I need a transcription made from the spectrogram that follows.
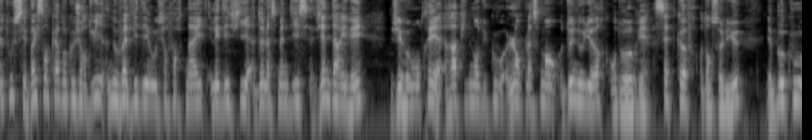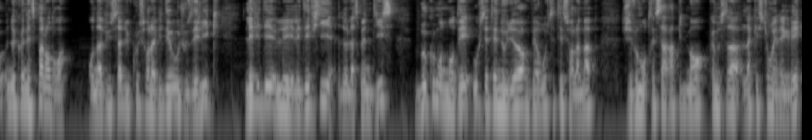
à tous, c'est Bysanka, donc aujourd'hui, nouvelle vidéo sur Fortnite, les défis de la semaine 10 viennent d'arriver. Je vais vous montrer rapidement du coup l'emplacement de New York, on doit ouvrir 7 coffres dans ce lieu, et beaucoup ne connaissent pas l'endroit. On a vu ça du coup sur la vidéo où je vous ai leak les, défis de la semaine 10, beaucoup m'ont demandé où c'était New York, vers où c'était sur la map. Je vais vous montrer ça rapidement, comme ça la question est réglée.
